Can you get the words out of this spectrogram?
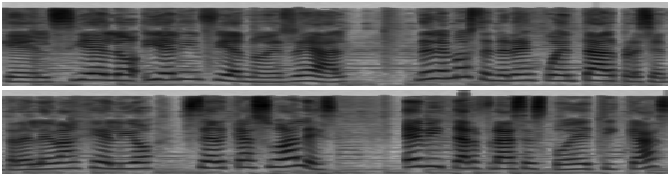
que el cielo y el infierno es real, debemos tener en cuenta al presentar el Evangelio ser casuales, evitar frases poéticas,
